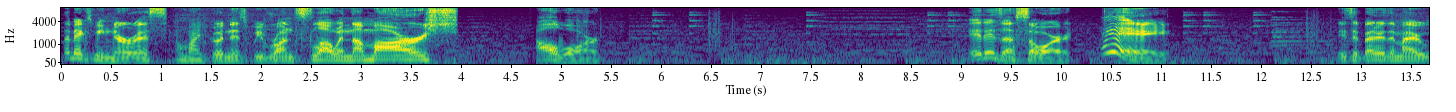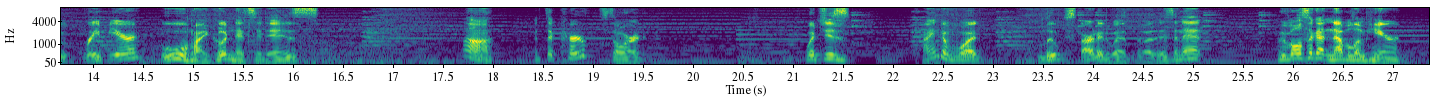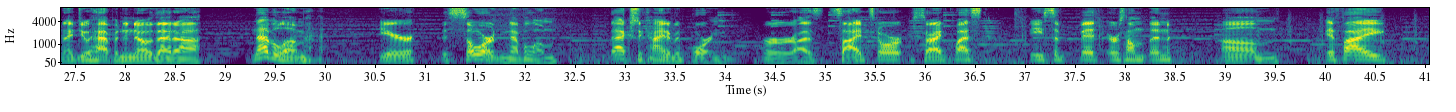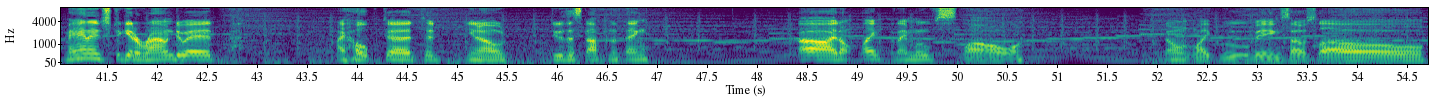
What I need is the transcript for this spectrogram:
That makes me nervous. Oh my goodness, we run slow in the marsh. All war. It is a sword. Hey! Is it better than my rapier? Ooh, my goodness, it is. Huh. It's a curved sword. Which is kind of what Luke started with, isn't it? We've also got Nebilim here, and I do happen to know that uh, Nebilim here, this sword Nebilim, is actually kind of important for a side store, side quest piece of bit or something. Um, if I manage to get around to it, I hope to, to you know, do the stuff in the thing. Oh, I don't like that I move slow. Don't like moving so slow.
